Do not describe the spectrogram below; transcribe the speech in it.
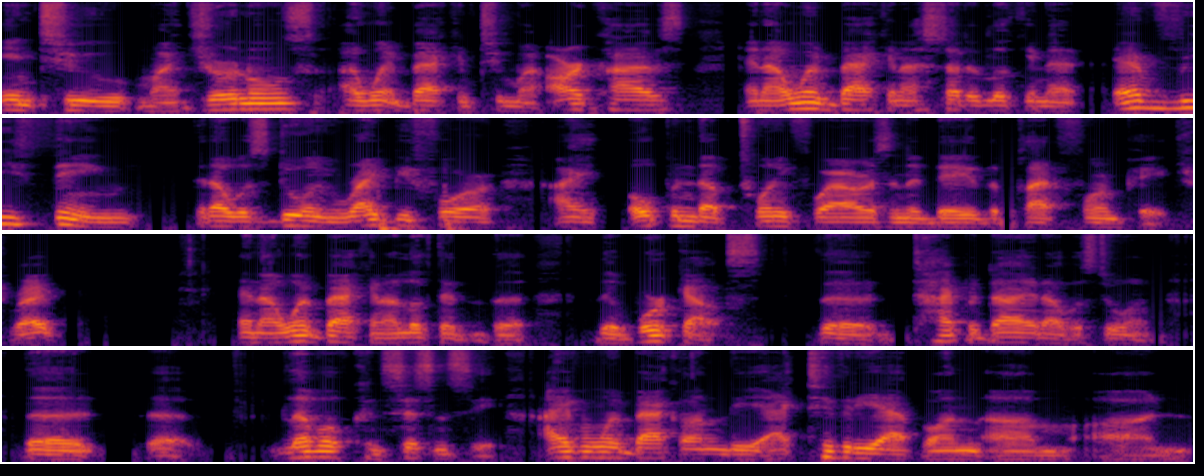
into my journals. I went back into my archives and I went back and I started looking at everything that I was doing right before I opened up 24 hours in a day, the platform page, right? And I went back and I looked at the, the workouts, the type of diet I was doing, the, the level of consistency. I even went back on the activity app on, um, on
